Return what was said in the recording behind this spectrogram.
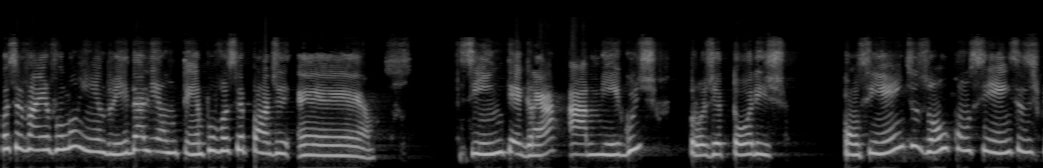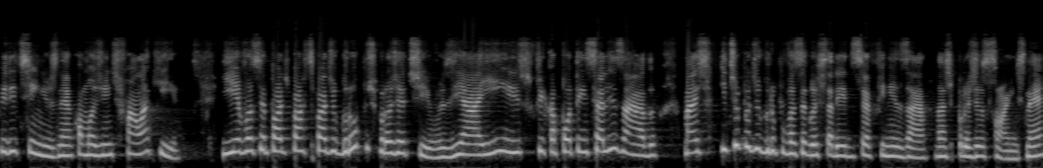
você vai evoluindo. E dali a um tempo você pode é, se integrar a amigos, projetores conscientes ou consciências espiritinhos, né? Como a gente fala aqui. E você pode participar de grupos projetivos, e aí isso fica potencializado. Mas que tipo de grupo você gostaria de se afinizar nas projeções, né?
